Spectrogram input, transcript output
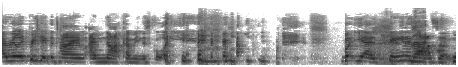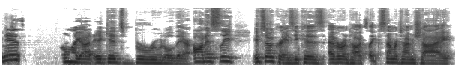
I really appreciate the time. I'm not coming to school. but yeah, Shane is That- awesome. It is. Oh my god, it gets brutal there. Honestly, it's so crazy because everyone talks like summertime shy.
